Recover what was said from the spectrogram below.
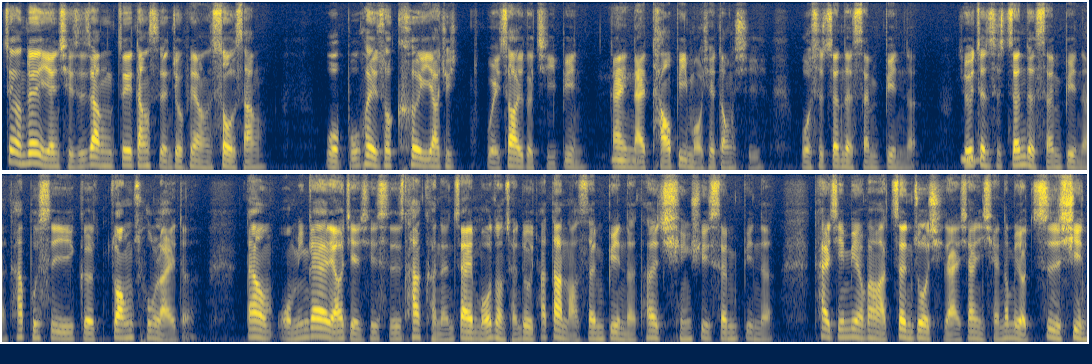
这种对言其实让这些当事人就非常受伤。我不会说刻意要去伪造一个疾病，来来逃避某些东西。我是真的生病了。忧郁症是真的生病了，它不是一个装出来的。但我们应该了解，其实他可能在某种程度，他大脑生病了，他的情绪生病了，他已经没有办法振作起来，像以前那么有自信，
